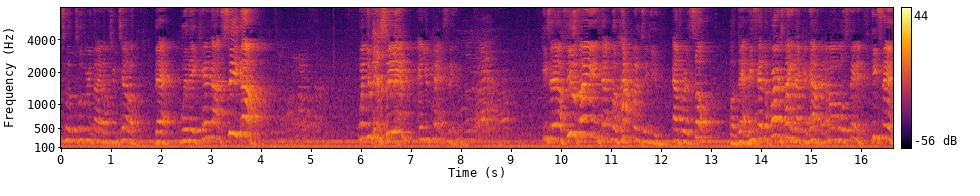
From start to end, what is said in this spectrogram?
two, two three things. I want you to tell them that when they cannot see God, when you can see him and you can't see him. He said a few things that will happen to you as a result of that. He said the first thing that can happen, I'm almost finished. He said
